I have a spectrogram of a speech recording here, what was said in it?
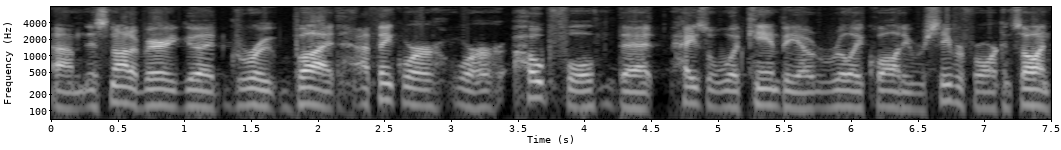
um, it's not a very good group. But I think we're we're hopeful that Haselwood can be a really quality receiver for Arkansas. And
